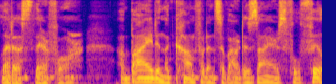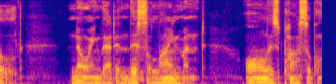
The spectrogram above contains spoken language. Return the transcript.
Let us, therefore, abide in the confidence of our desires fulfilled, knowing that in this alignment, all is possible.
